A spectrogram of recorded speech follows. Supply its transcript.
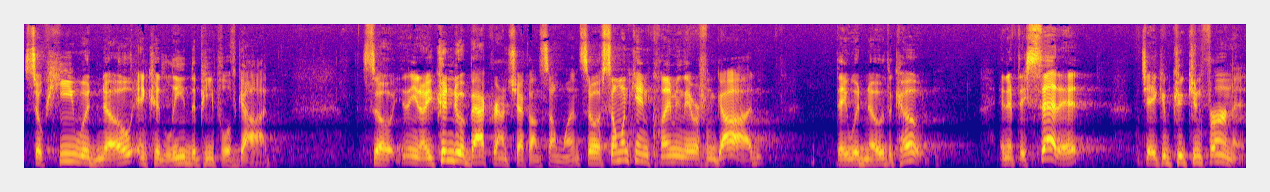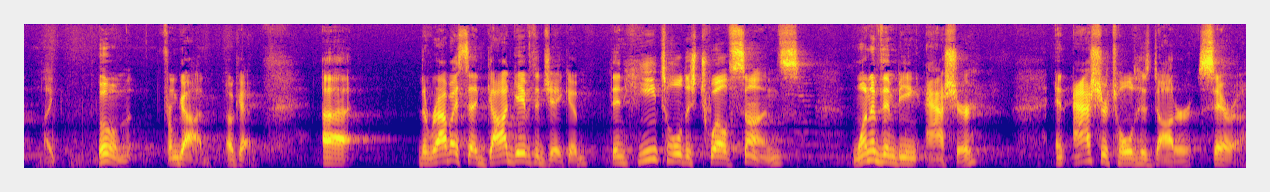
so he would know and could lead the people of God. So, you know, you couldn't do a background check on someone. So if someone came claiming they were from God, they would know the code. And if they said it, Jacob could confirm it. Like, boom, from God. Okay. Uh, the rabbi said God gave it to Jacob. Then he told his 12 sons, one of them being Asher, and Asher told his daughter Sarah.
